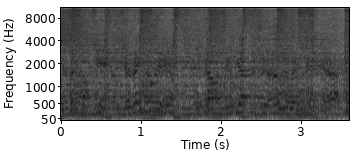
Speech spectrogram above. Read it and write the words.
You're making me, you're making me, don't you get.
